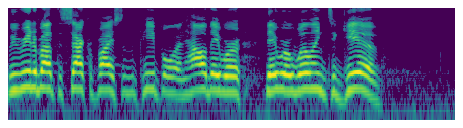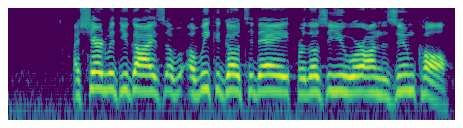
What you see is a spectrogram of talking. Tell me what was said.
We read about the sacrifice of the people and how they were, they were willing to give. I shared with you guys a, a week ago today, for those of you who are on the Zoom call,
